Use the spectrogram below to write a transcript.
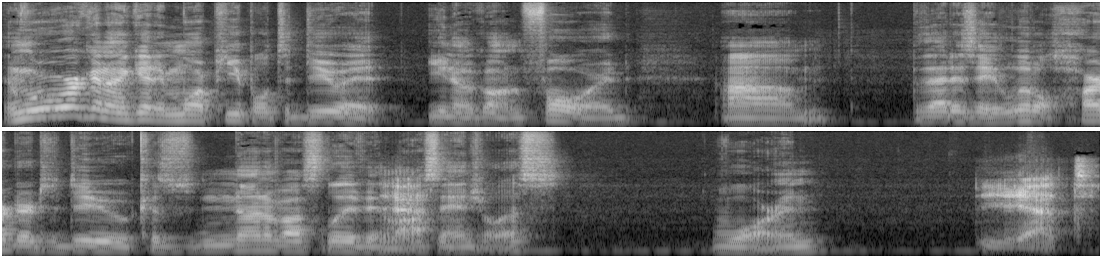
and we're working on getting more people to do it. You know, going forward, um, but that is a little harder to do because none of us live in Yeah. Los Angeles. Warren, Yet.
